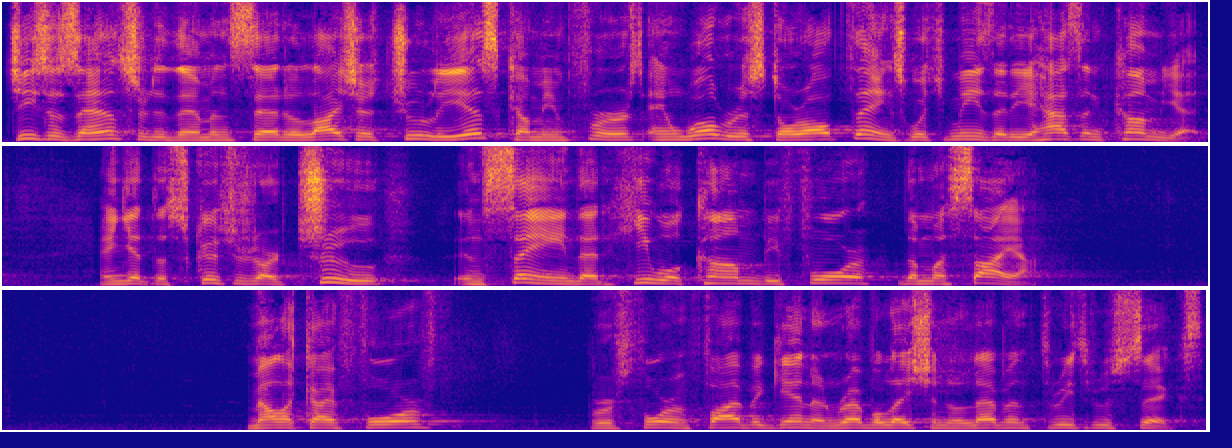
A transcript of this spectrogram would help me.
Jesus answered to them and said, Elijah truly is coming first and will restore all things, which means that he hasn't come yet. And yet the scriptures are true in saying that he will come before the Messiah. Malachi 4, verse 4 and 5 again, and Revelation 11, 3 through 6.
